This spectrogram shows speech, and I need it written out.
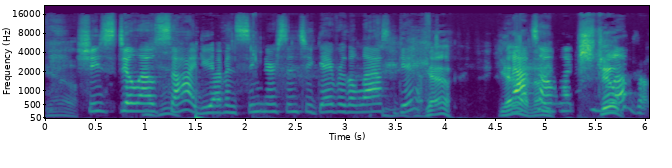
yeah, She's still outside. You haven't seen her since you gave her the last gift. Mm-hmm. yeah, yeah. That's and how I much she still, loves them.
